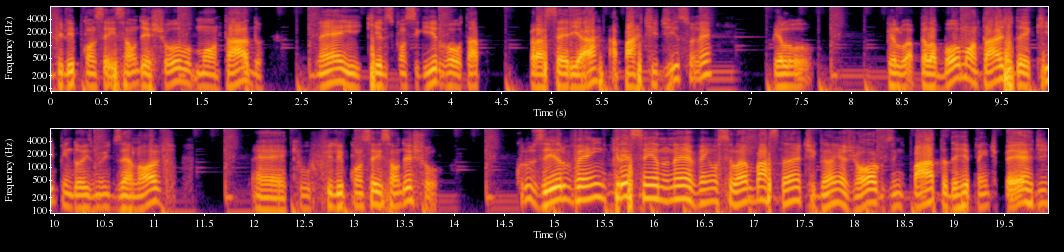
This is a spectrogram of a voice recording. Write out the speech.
Felipe Conceição deixou montado, né, e que eles conseguiram voltar para a Série A a partir disso, né, pelo, pelo, pela boa montagem da equipe em 2019, é, que o Felipe Conceição deixou. Cruzeiro vem crescendo, né, vem oscilando bastante, ganha jogos, empata, de repente perde,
